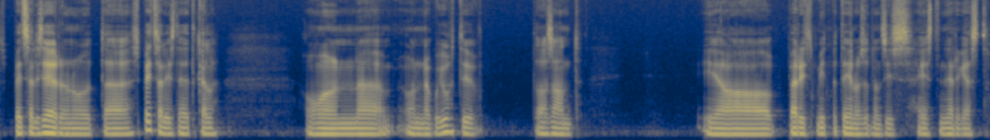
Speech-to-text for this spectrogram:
spetsialiseerunud äh, spetsialiste hetkel, on äh,, on nagu juhtiv tasand ja päris mitmed teenused on siis Eesti Energiast.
